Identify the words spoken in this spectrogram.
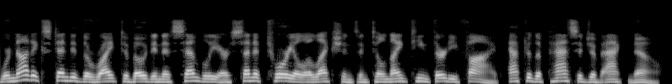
were not extended the right to vote in assembly or senatorial elections until 1935, after the passage of Act No.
